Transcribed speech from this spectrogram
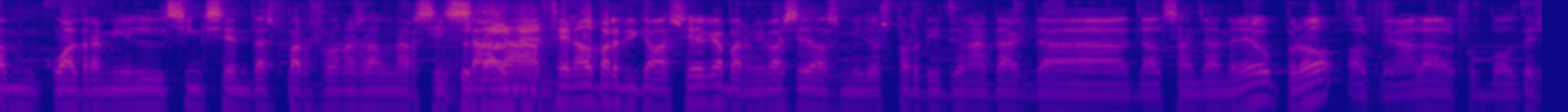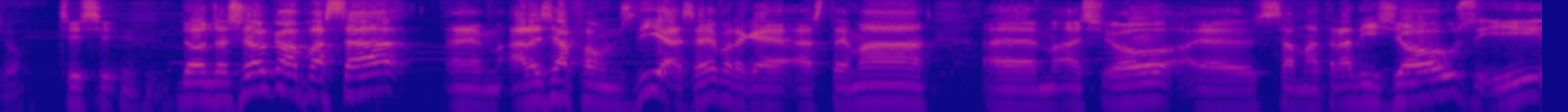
amb 4.500 persones al Narcís Sala, Totalment. fent el partit que va ser, que per mi va ser dels millors partits en atac de, del Sant Andreu, però al final el futbol té això. Sí, sí. Doncs això el que va passar eh, ara ja fa uns dies, eh, perquè estem a... Eh, això eh, s'emetrà dijous i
